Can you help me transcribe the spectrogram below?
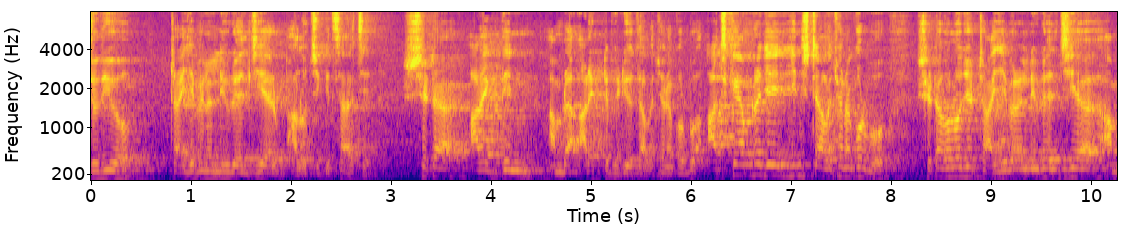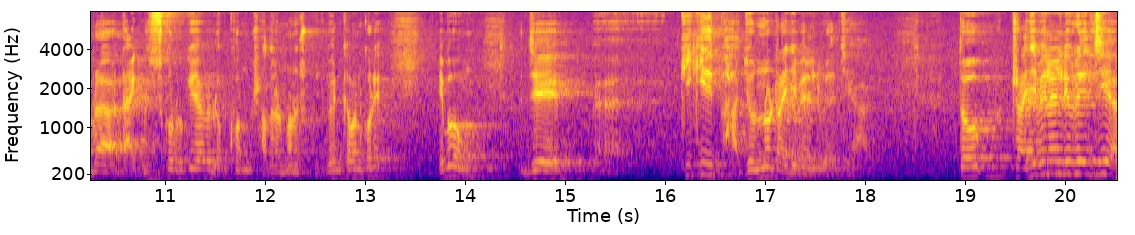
যদিও ট্রাইজেমিনাল নিউরালজিয়ার ভালো চিকিৎসা আছে, সেটা আরেকদিন আমরা আরেকটা ভিডিওতে আলোচনা করব। আজকে আমরা যে জিনিসটা আলোচনা করব, সেটা হলো যে ট্রাইজেমিনাল নিউরালজিয়া আমরা ডায়াগনোসিস করব কীভাবে, লক্ষণ সাধারণ মানুষ বুঝবেন কেমন করে, এবং যে কী কী জন্য ট্রাইজেমিনাল নিউরালজিয়া। তো ট্রাইজেমিনাল নিউরালজিয়া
